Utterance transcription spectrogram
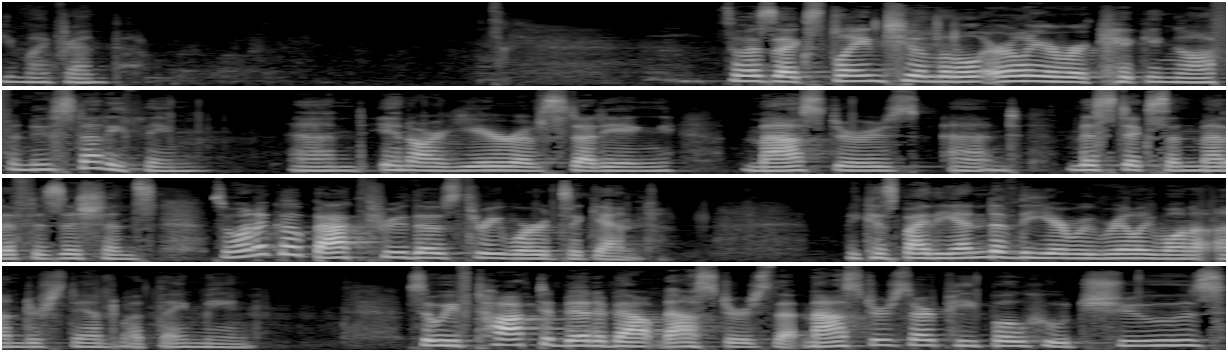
you, my friend. So, as I explained to you a little earlier, we're kicking off a new study theme. And in our year of studying masters and mystics and metaphysicians, so I want to go back through those three words again, because by the end of the year, we really want to understand what they mean. So, we've talked a bit about masters, that masters are people who choose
